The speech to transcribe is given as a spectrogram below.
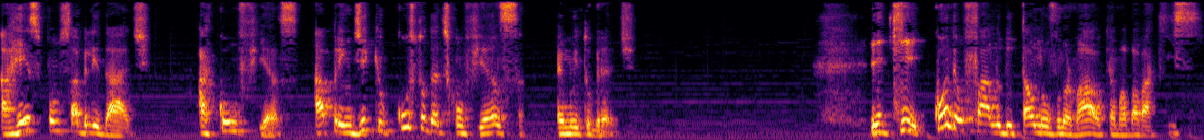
a responsabilidade a confiança. Aprendi que o custo da desconfiança é muito grande. E que quando eu falo do tal novo normal, que é uma babaquice,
